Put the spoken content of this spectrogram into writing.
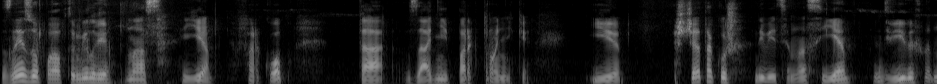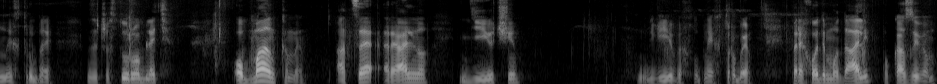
Знизу по автомобілеві у нас є фаркоп та задні парктроніки. І ще також, дивіться, у нас є дві вихлопних труби. Зачасту роблять обманками, а це реально діючі дві вихлопних труби. Переходимо далі, показую вам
